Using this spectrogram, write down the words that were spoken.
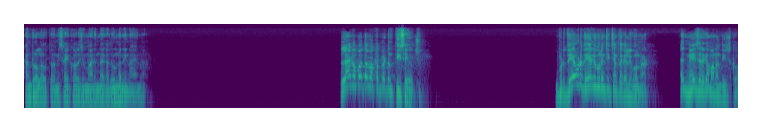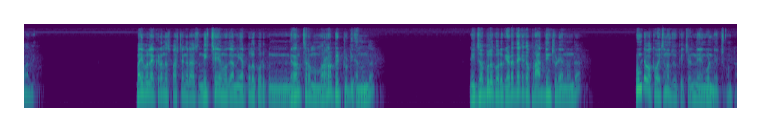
కంట్రోల్ అవుతావు. నీ సైకాలజీ మారిందాక అది ఉండని నాయన. లేకపోతే ఒక్క పెట్టను తీసేయొచ్చు. ఇప్పుడు దేవుడు దేని గురించి చింత కలిగి ఉన్నాడు? అది మేజర్గా మనం తీసుకోవాలి. బైబిల్ ఎక్కడన్నా స్పష్టంగా రాసి నిశ్చయముగా మీ అప్పుల కొరకు నిరంతరము మొర్రపెట్టుడి అనుందా? మీ జబ్బుల కొరకు ఎడతెగక ప్రార్థించుడి అనుందా? ఉంటే ఒక వచనం చూపించండి నేను కూడా నేర్చుకుంటా.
